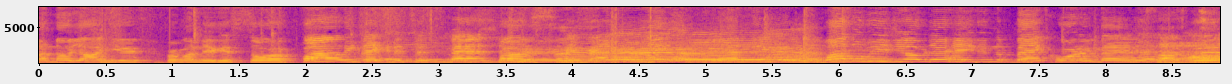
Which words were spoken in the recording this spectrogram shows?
I know y'all here for my nigga Sora finally making it to Smash Bros. Congratulations, While Luigi over there hating in the back corner, man, it's all good.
